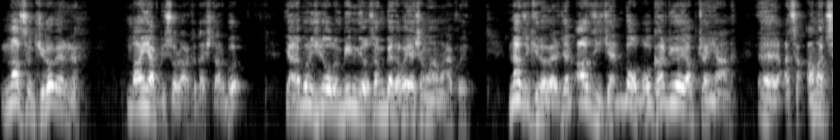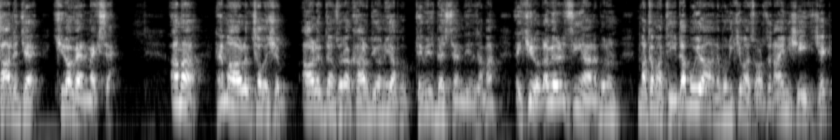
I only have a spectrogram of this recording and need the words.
Nasıl kilo veririm? Manyak bir soru arkadaşlar bu. Yani bunu şimdi oğlum bilmiyorsan bedava yaşama amına koyayım. Nasıl kilo vereceksin? Az yiyeceksin, bol bol kardiyo yapacaksın yani. Ee, amaç sadece kilo vermekse. Ama hem ağırlık çalışıp ağırlıktan sonra kardiyonu yapıp temiz beslendiğin zaman e, kilo da verirsin yani. Bunun matematiği de bu yani. Bunu kime sorsun aynı şeyi diyecek.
